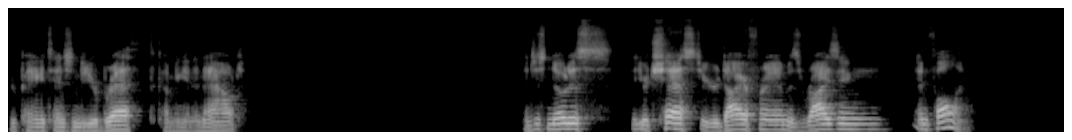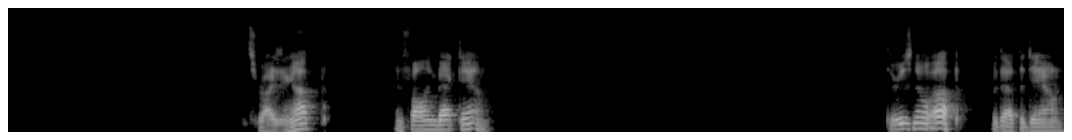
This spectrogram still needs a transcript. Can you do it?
You're paying attention to your breath coming in and out. And just notice that your chest or your diaphragm is rising and falling. It's rising up and falling back down. There is no up without the down,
